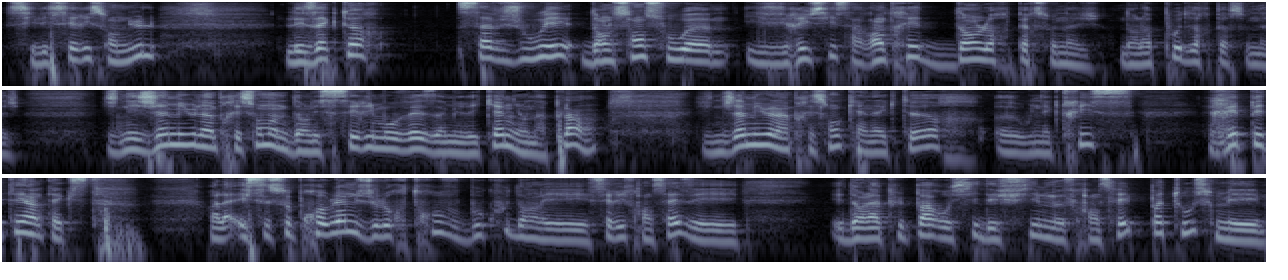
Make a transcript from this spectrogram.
si les séries sont nulles, les acteurs savent jouer dans le sens où euh, ils réussissent à rentrer dans leur personnage, dans la peau de leur personnage. Je n'ai jamais eu l'impression, même dans les séries mauvaises américaines, il y en a plein, hein, je n'ai jamais eu l'impression qu'un acteur euh, ou une actrice répétait un texte. voilà, et c'est ce problème, je le retrouve beaucoup dans les séries françaises et, et dans la plupart aussi des films français, pas tous, mais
